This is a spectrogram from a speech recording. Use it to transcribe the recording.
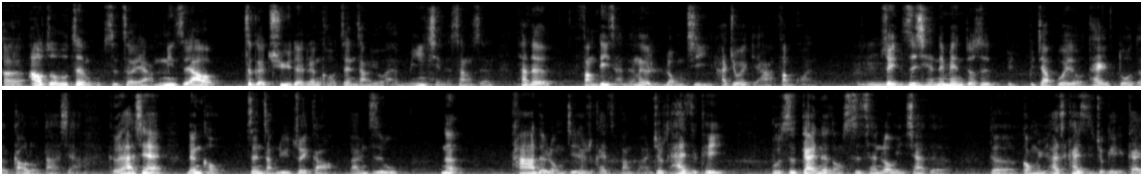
呃，澳洲政府是这样，你只要这个区域的人口增长有很明显的上升，它的房地产的那个容积，它就会给它放宽。嗯所以之前那边都是比比较不会有太多的高楼大厦，可是它现在人口增长率最高百分之五，那它的容积就是开始放宽，就开始可以不是盖那种十层楼以下的的公寓，它是开始就可以盖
